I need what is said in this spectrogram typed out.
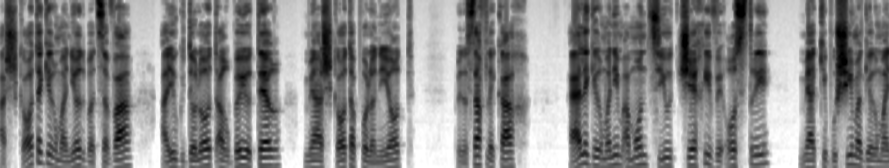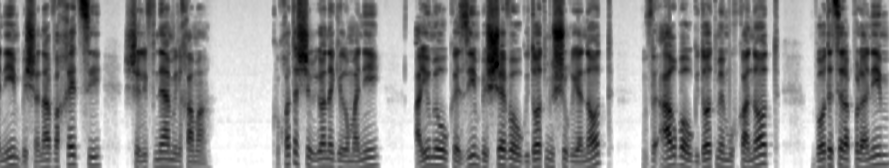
ההשקעות הגרמניות בצבא היו גדולות הרבה יותר מההשקעות הפולניות, בנוסף לכך, היה לגרמנים המון ציוד צ'כי ואוסטרי מהכיבושים הגרמניים בשנה וחצי שלפני המלחמה. כוחות השריון הגרמני היו מרוכזים בשבע אוגדות משוריינות וארבע אוגדות ממוכנות בעוד אצל הפולנים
